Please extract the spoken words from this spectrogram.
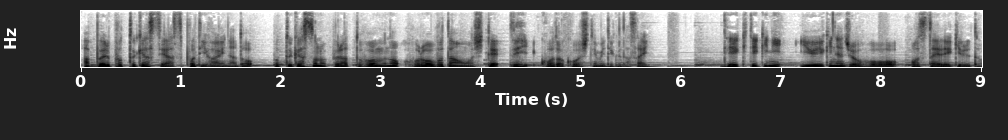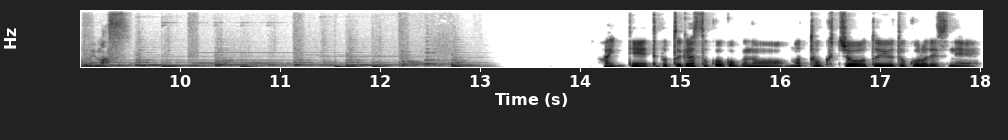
Apple Podcast や Spotify など、ポッドキャストのプラットフォームのフォローボタンを押して、ぜひ購読をしてみてください。定期的に有益な情報をお伝えできると思います。はい。で、ポッドキャスト広告の、まあ、特徴というところですね。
